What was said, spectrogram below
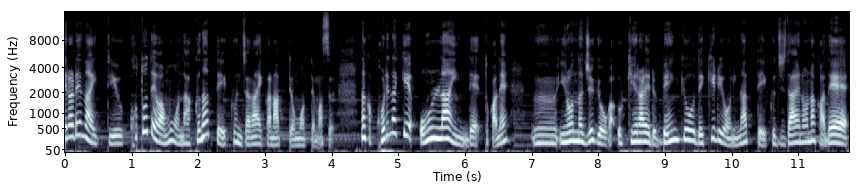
けられないっていうことではもうなくなっていくんじゃないかなって思ってます。なんかこれだけオンラインでとかね、うん、いろんな授業が受けられる、勉強できるようになっていく時代の中で、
